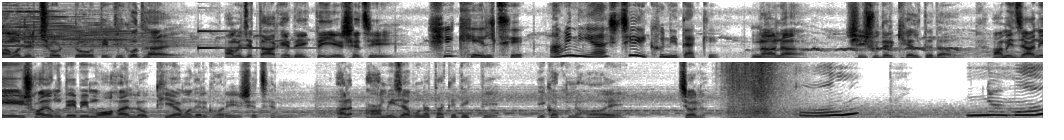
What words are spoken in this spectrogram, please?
আমাদের ছোট্ট অতিথি কোথায়? আমি যে তাকে দেখতেই এসেছি। সে খেলছে। আমি নিয়ে আসছি এক্ষুনি তাকে। না না শিশুদের খেলতে দাও। আমি জানি এই স্বয়ং দেবী মহালক্ষ্মী আমাদের ঘরে এসেছেন। আর আমি যাব না তাকে দেখতে? এ কখনো হয়? চলো। নমো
